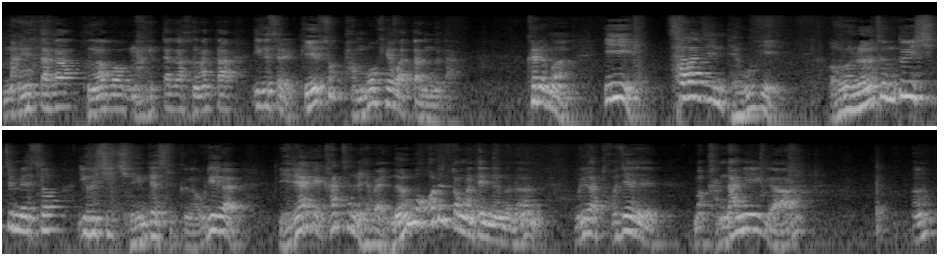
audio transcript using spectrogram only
망했다가 흥하고 망했다가 흥했다 이것을 계속 반복해 왔다는 거다. 그러면 이 사라진 대국이 어느 정도의 시점에서 이것이 진행됐을까? 우리가 예리하게 관찰을 해봐야 너무 오랫동안 되는 거는 우리가 도저히 뭐 감당하기가 어?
